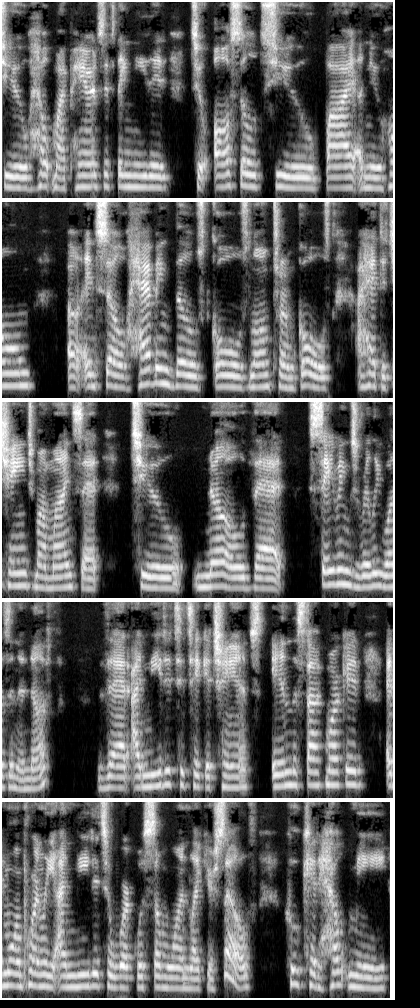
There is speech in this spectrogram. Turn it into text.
to help my parents if they needed, to also to buy a new home. Uh, and so having those goals, long-term goals, I had to change my mindset to know that savings really wasn't enough, that I needed to take a chance in the stock market. And more importantly, I needed to work with someone like yourself who could help me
